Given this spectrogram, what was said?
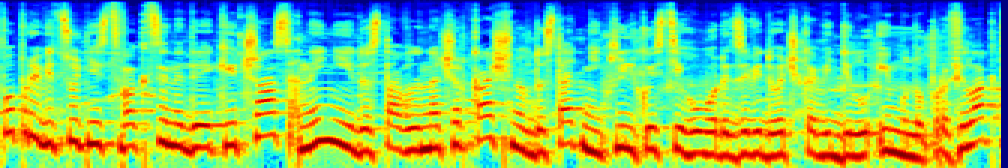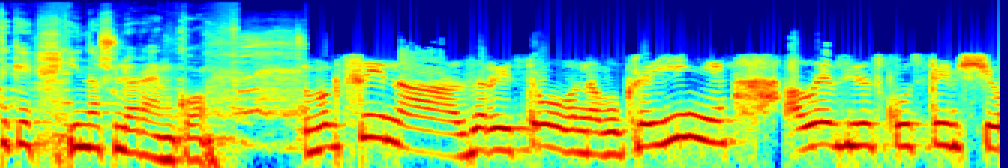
Попри відсутність вакцини деякий час, нині її доставили на Черкащину в достатній кількості, говорить завідувачка відділу імунопрофілактики Інна Шуляренко. Вакцина зареєстрована в Україні, але в зв'язку з тим, що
